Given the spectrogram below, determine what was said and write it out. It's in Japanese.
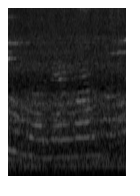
分も出ます。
